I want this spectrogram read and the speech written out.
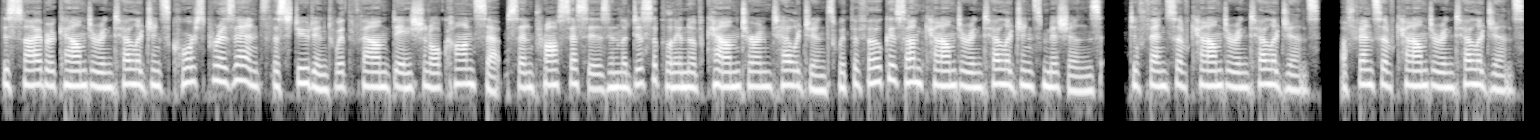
The Cyber Counterintelligence course presents the student with foundational concepts and processes in the discipline of counterintelligence with the focus on counterintelligence missions, defensive counterintelligence, offensive counterintelligence,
